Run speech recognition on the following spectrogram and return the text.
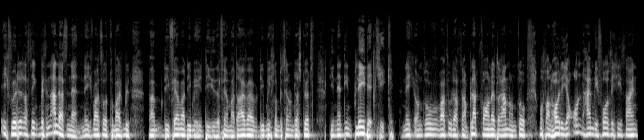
ich würde das Ding ein bisschen anders nennen. Ich weiß so zum Beispiel, die Firma, die mich, die, diese Firma Diver, die mich so ein bisschen unterstützt, die nennt ihn Bledechik, nicht? Und so, was du, das ein Blatt vorne dran und so, muss man heute ja unheimlich vorsichtig sein,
